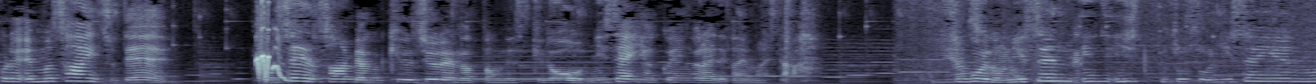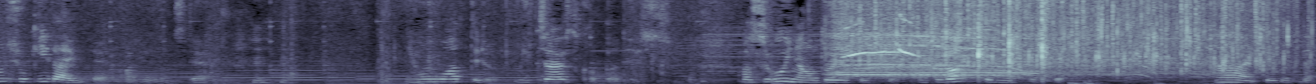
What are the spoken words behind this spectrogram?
これ M サイズで、5390円だったんですけど2100円ぐらいで買いました。すごいの2000そうそう2000円の初期代みたいな感じになってて。日本語合ってる。めっちゃ安かったです。あすごいなアウトレットって。さすがって思ってて。はい。ということで。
